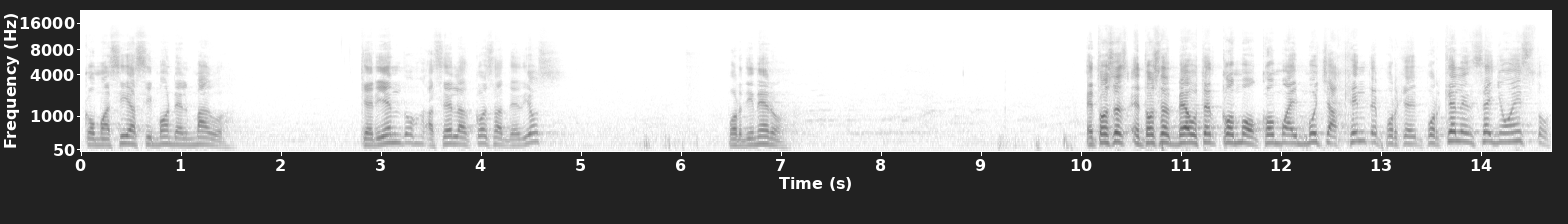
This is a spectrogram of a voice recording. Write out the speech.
como hacía Simón el mago, queriendo hacer las cosas de Dios por dinero. Entonces, entonces vea usted cómo, cómo hay mucha gente, porque ¿por qué le enseño esto?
